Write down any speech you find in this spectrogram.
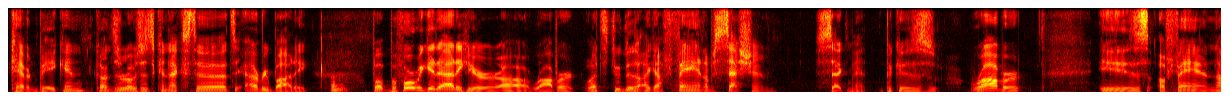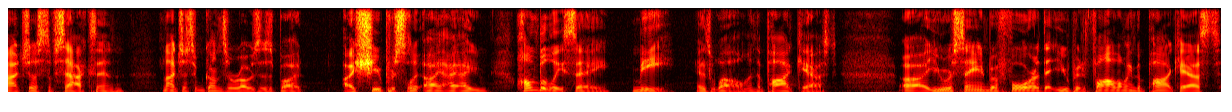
Kevin Bacon. Guns N' Roses connects to, to everybody. But before we get out of here, uh, Robert, let's do the like a fan obsession segment because Robert is a fan not just of Saxon, not just of Guns N' Roses, but I sheepishly, I, I, I humbly say me as well in the podcast. Uh, you were saying before that you've been following the podcast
